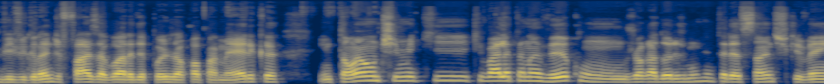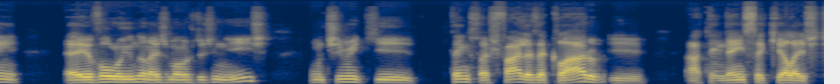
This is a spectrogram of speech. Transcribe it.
vive grande fase agora depois da Copa América. Então é um time que, que vale a pena ver, com jogadores muito interessantes que vêm é, evoluindo nas mãos do Diniz. Um time que tem suas falhas, é claro, e a tendência é que elas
